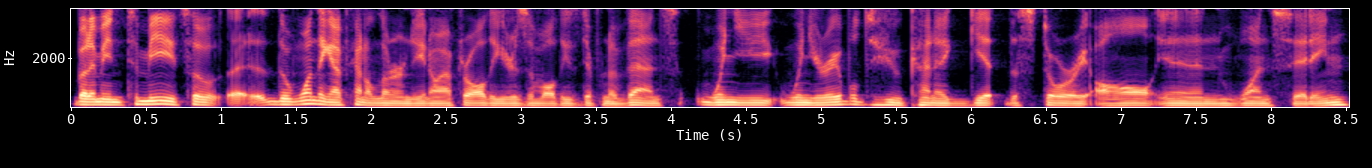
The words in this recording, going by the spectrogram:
But I mean, to me, so uh, the one thing I've kind of learned, you know, after all the years of all these different events, when you when you're able to kind of get the story all in one sitting,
